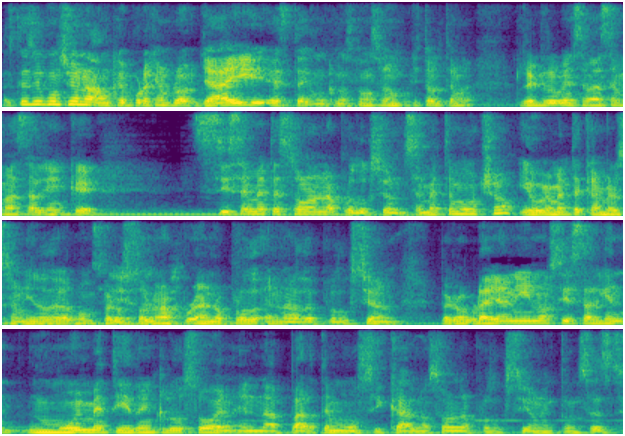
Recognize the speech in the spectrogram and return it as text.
Es que sí funciona, aunque por ejemplo, ya hay, este, aunque nos estamos un poquito del tema, Rick Rubin se me hace más alguien que sí se mete solo en la producción. Se mete mucho y obviamente cambia el sonido del álbum, pero solo en la, en, la, de producción. Pero Brian Eno sí es alguien muy metido incluso en, en la parte musical, no solo en la producción. Entonces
